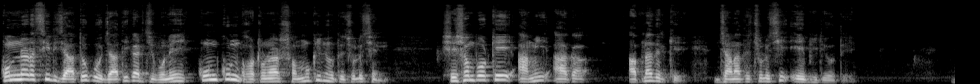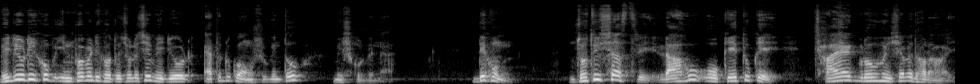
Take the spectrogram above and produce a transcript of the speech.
কন্যা রাশির জাতক ও জাতিকার জীবনে কোন কোন ঘটনার সম্মুখীন হতে চলেছেন সে সম্পর্কে আমি আগা আপনাদেরকে জানাতে চলেছি এই ভিডিওতে। ভিডিওটি খুব ইনফরমেটিভ হতে চলেছে, ভিডিওর এতটুকু অংশ কিন্তু মিস করবেন না। দেখুন, জ্যোতিষশাস্ত্রে রাহু ও কেতুকে ছায়াগ্রহ হিসেবে ধরা হয়।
